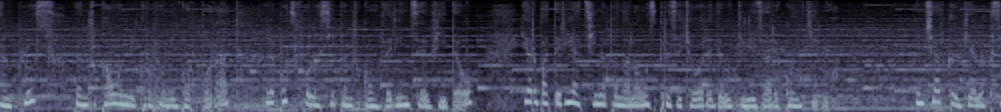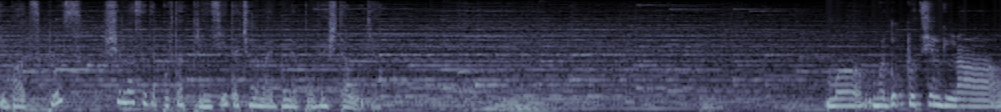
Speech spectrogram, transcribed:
în plus, pentru că au un microfon incorporat, le poți folosi pentru conferințe video, iar bateria ține până la 11 ore de utilizare continuă. Încearcă Galaxy Buds Plus și lasă de purtat prin zi de cele mai bune povești audio. Mă, mă duc puțin la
